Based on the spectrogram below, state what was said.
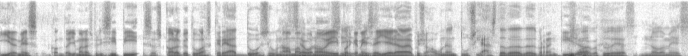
I a més, com dèiem al principi, l'escola que tu has creat du el seu nom el seu a Bonoell, sí, perquè a més sí, ell sí. era pues, això, un entusiasta de, de barranquisme. Mira, el que tu deies, no només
